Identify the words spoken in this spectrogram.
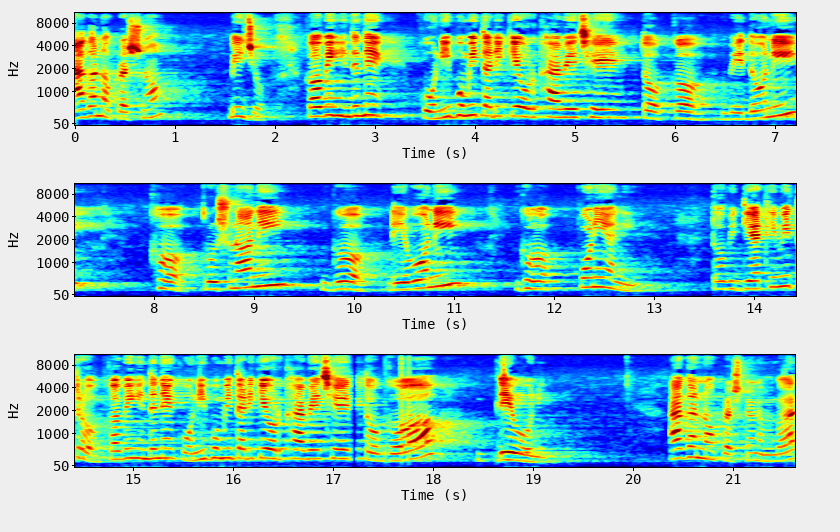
આગળનો પ્રશ્ન બીજો, કવિ હિન્દને કોની ભૂમિ તરીકે ઓળખાવે છે? તો ક, વેદોની, ખ, કૃષ્ણની, ગ, દેવોની, ઘ, પુણ્યની. તો વિદ્યાર્થી મિત્રો, કવિ હિન્દને કોની ભૂમિ તરીકે ઓળખાવે છે? તો ગ દેવોની. આગળનો પ્રશ્ન નંબર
